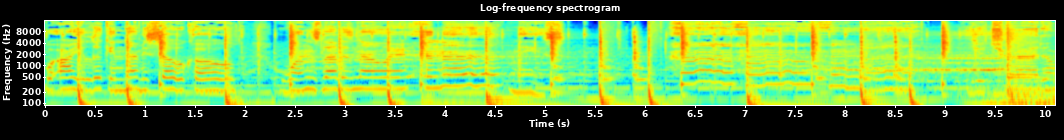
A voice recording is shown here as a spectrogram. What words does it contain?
Why are you looking at me so cold? One's love is now we're enemies. You try to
